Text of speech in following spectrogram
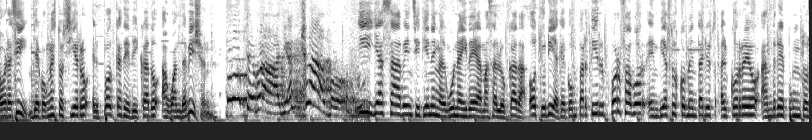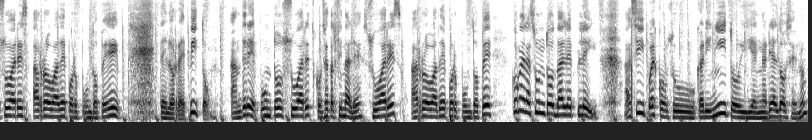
Ahora sí, ya con esto cierro el podcast dedicado a WandaVision. No te vayas, chavo. Y ya saben, si tienen alguna idea más alocada o teoría que compartir, por favor enviar sus comentarios al correo andre.suárez.depor.pe. Te lo repito, andre.suárez, con Z al final, ¿eh? suárez.depor.pe, con el asunto Dale Play. Así pues, con su cariñito y en Arial 12, ¿no?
